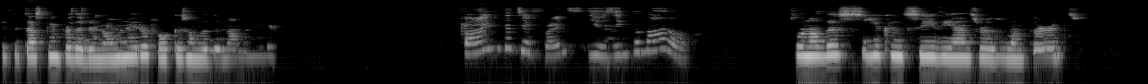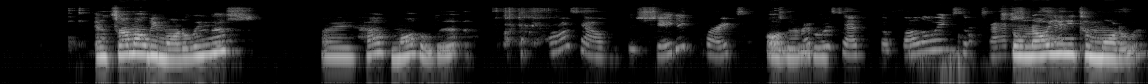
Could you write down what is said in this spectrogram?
If it's asking for the denominator focus on the denominator Find the difference using the model. So now this, you can see the answer is one third. And some I'll be modeling this. I have modeled it. Cross out the shaded parts oh, there to represent the following subtraction. So now you need to model it.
